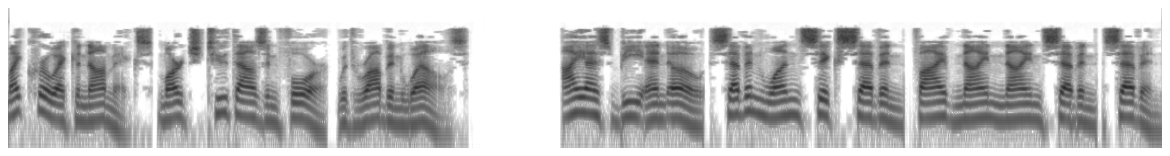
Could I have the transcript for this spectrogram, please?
Microeconomics March 2004, with Robin Wells. ISBN 0-7167-5997-7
